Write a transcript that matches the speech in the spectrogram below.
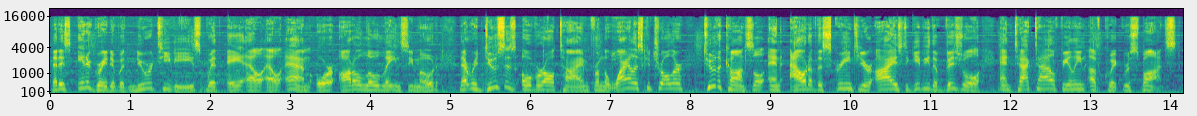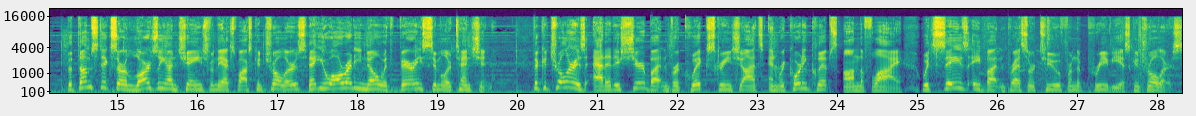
that is integrated with newer TVs with ALLM or auto low latency mode that reduces overall time from the wireless controller to the console and out of the screen to your eyes to give you the visual and tactile feeling of quick response. The thumbsticks are largely unchanged from the Xbox controllers that you already know with very similar tension. The controller has added a share button for quick screenshots and recording clips on the fly, which saves a button press or two from the previous controllers.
